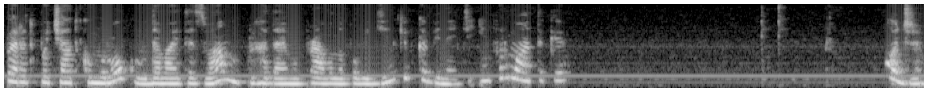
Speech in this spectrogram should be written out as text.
Перед початком уроку давайте з вами пригадаємо правила поведінки в кабінеті інформатики. Отже,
